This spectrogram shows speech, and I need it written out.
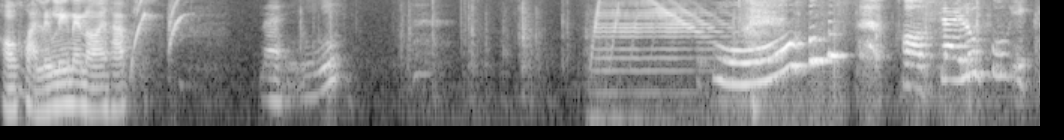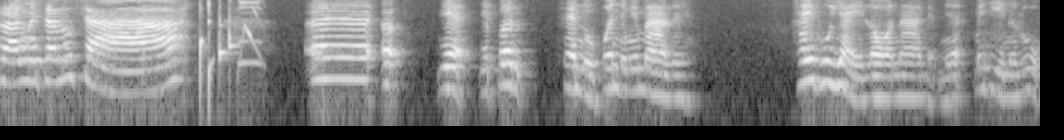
ของขวัญเล็กๆน้อยๆครับ ไหนโอ้ขอบใจลูกฟุกอีกครั้งนะจ๊ะลูกจ๋า เออเออเนี่ยยายเปิ้ลแฟนหนูเปิ้ลยังไม่มาเลย ให้ผู้ใหญ่รอนานแบบเนี้ยไม่ดีนะลูก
